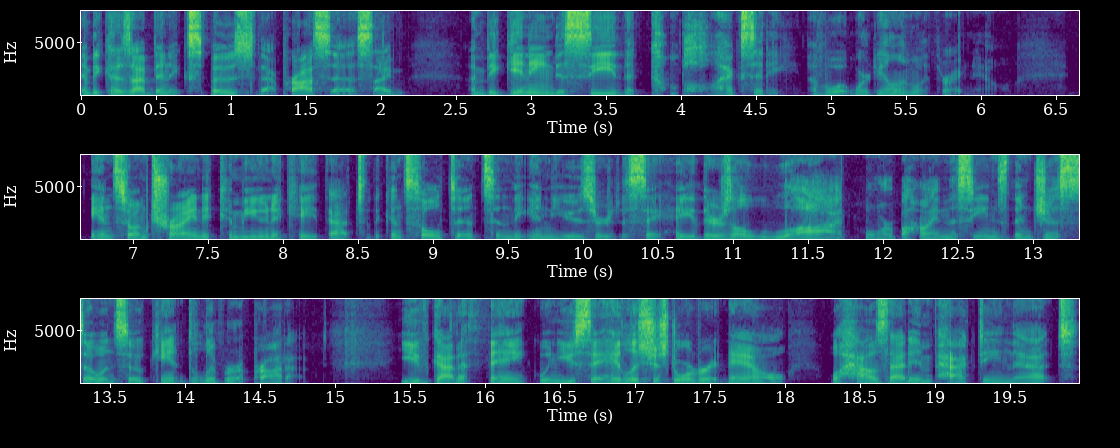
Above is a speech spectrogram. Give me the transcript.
And because I've been exposed to that process, I'm I'm beginning to see the complexity of what we're dealing with right now. And so I'm trying to communicate that to the consultants and the end user to say, hey, there's a lot more behind the scenes than just so and so can't deliver a product. You've got to think when you say, hey, let's just order it now. Well, how's that impacting that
